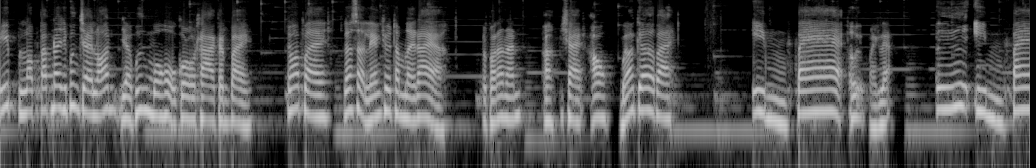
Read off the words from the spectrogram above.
รีบรอแป๊บนะอย่าเพิ่งใจร้อน อย่าเพิ่งโมโหโกรธากันไปย่อไป แล้วสัตว์เลี้ยงช่วยทำอะไรได้อะแต่ก่อนนั้น อะพี่ชาย เอาเบอร์เกอร์ไป อิ่มแป้เอ้ยมาอีกแล้วเอออิ่มแป้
